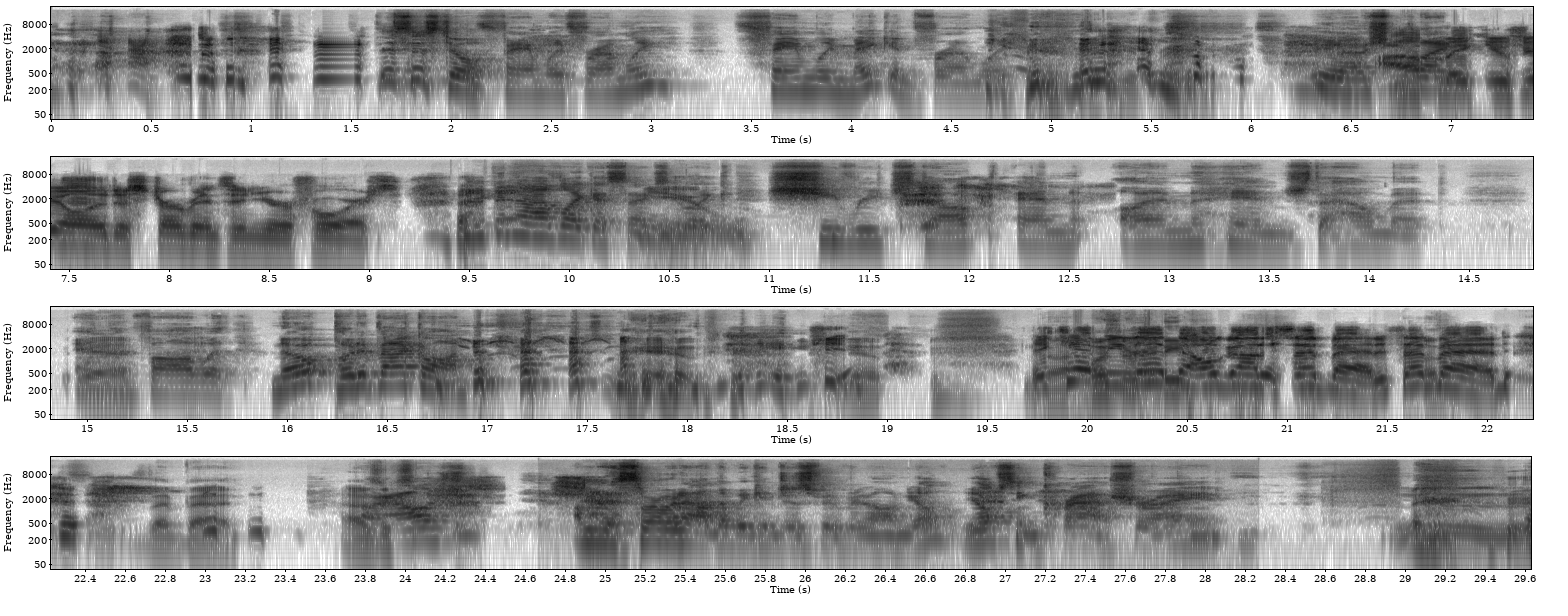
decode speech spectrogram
This is still family friendly, family making friendly. you know, she I'll like make you feel a disturbance in your force. you can have like a sexy Ew. like she reached up and unhinged the helmet and Yeah. then follow with, "Nope, put it back on." Yep. It No, can't be that ready. bad. Oh god, it's that bad. It's that bad. It's, it's that bad. I All was right, ex- Alex, I'm going to throw it out that we can just move it on. Y'all, y'all have seen Crash, right? Hmm.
